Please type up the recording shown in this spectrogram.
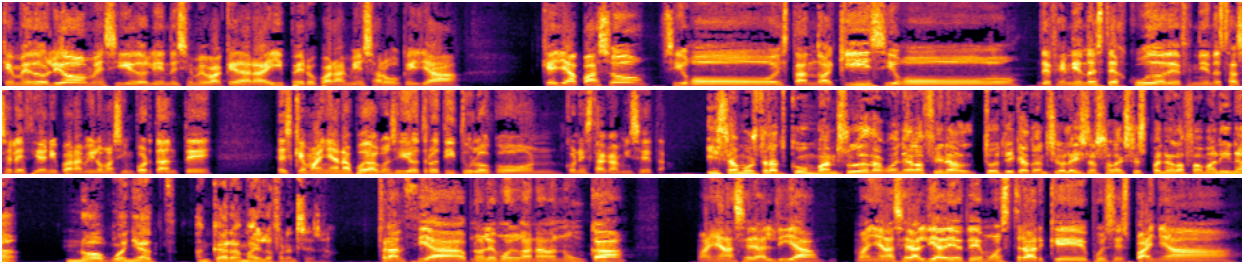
que me dolió, me sigue doliendo y se me va a quedar ahí, pero para mí es algo que ya que ya pasó, sigo estando aquí, sigo defendiendo este escudo, defendiendo esta selección y para mí lo más importante es que mañana pueda conseguir otro título con, con esta camiseta. I s'ha mostrat convençuda de guanyar la final, tot i que, atenció, Aleix, la selecció espanyola femenina no ha guanyat encara mai la francesa. Francia no le hemos ganado nunca. Mañana será el día. Mañana será el día de demostrar que pues España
